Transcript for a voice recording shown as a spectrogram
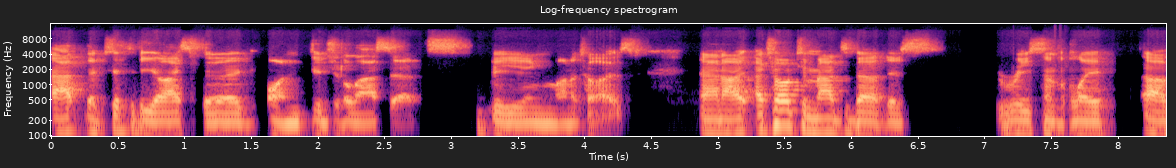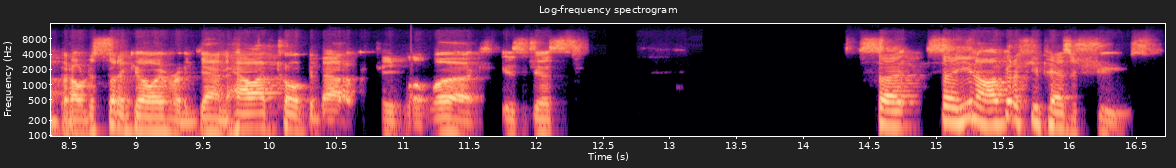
at the tip of the iceberg on digital assets being monetized. And I, I talked to Mads about this recently, uh, but I'll just sort of go over it again. How I've talked about it with people at work is just so so you know I've got a few pairs of shoes,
